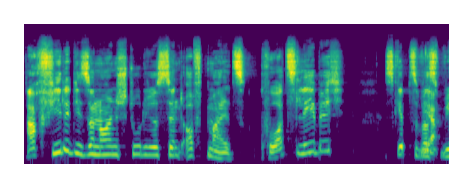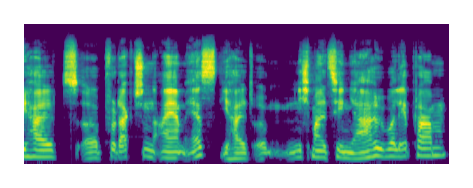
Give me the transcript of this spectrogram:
auch viele dieser neuen Studios sind oftmals kurzlebig. Es gibt sowas Ja. wie halt äh, Production IMS, die halt ähm, nicht mal zehn Jahre überlebt haben.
